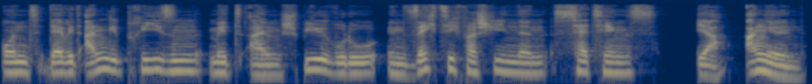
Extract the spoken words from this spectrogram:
Und der wird angepriesen mit einem Spiel, wo du in 60 verschiedenen Settings, ja, Angeln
